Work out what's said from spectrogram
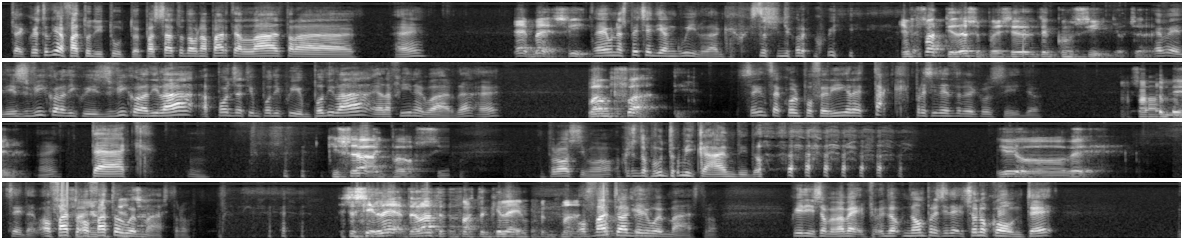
Cioè, questo qui ha fatto di tutto, è passato da una parte all'altra, eh? Eh beh, sì. È una specie di anguilla anche questo signore qui. Infatti adesso è presidente del consiglio. Cioè. E vedi, svicola di qui, svicola di là, appoggiati un po' di qui, un po' di là e alla fine guarda, eh? Ma infatti senza colpo ferire, tac, Presidente del Consiglio. Ha fatto bene. Eh? Tac. Mm. Chissà il prossimo. Il prossimo? A questo punto mi candido. Io, beh... Senta, ho fatto, ho fatto il webmastro. Cioè, sì, lei, tra l'altro ha fatto anche lei il webmaster. Ho fatto anche il webmastro. Quindi insomma, vabbè, non presidente, sono Conte,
